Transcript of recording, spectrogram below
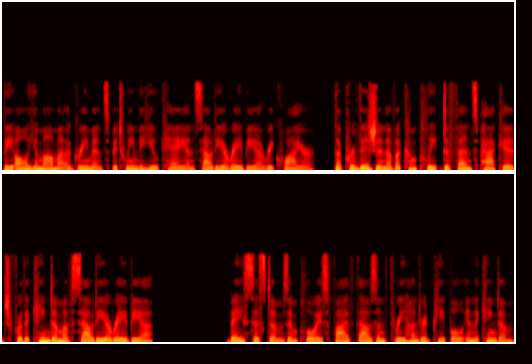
The Al-Yamama agreements between the UK and Saudi Arabia require the provision of a complete defence package for the Kingdom of Saudi Arabia. BAE Systems employs 5,300 people in the kingdom.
